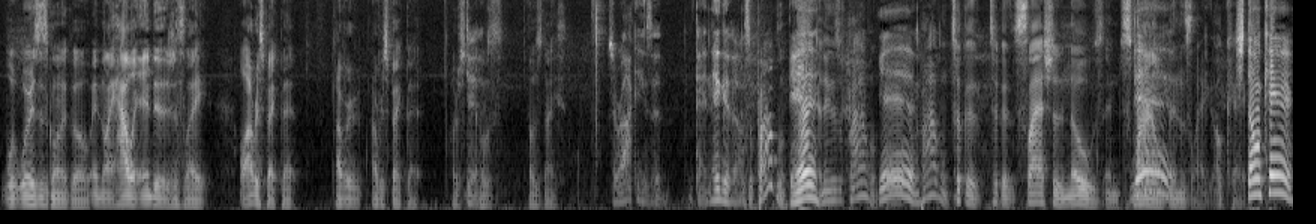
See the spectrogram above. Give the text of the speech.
wh- where is this going to go? And like how it ended is just like, oh, I respect that. I re- I respect that. I res- Yeah. That was that was nice. Zaraki's a that nigga though. It's a problem. Yeah, That nigga's a problem. yeah. Problem took a took a slash to the nose and smiled Yeah. and it's like okay, Just don't care.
